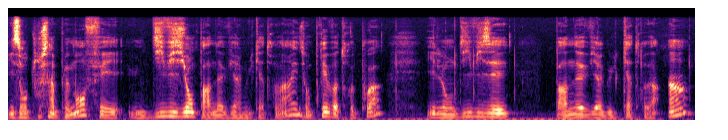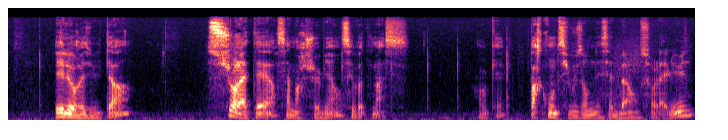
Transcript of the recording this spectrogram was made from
ils ont tout simplement fait une division par 9,81, ils ont pris votre poids, ils l'ont divisé par 9,81, et le résultat, sur la Terre, ça marche bien, c'est votre masse. Par contre, si vous emmenez cette balance sur la Lune,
